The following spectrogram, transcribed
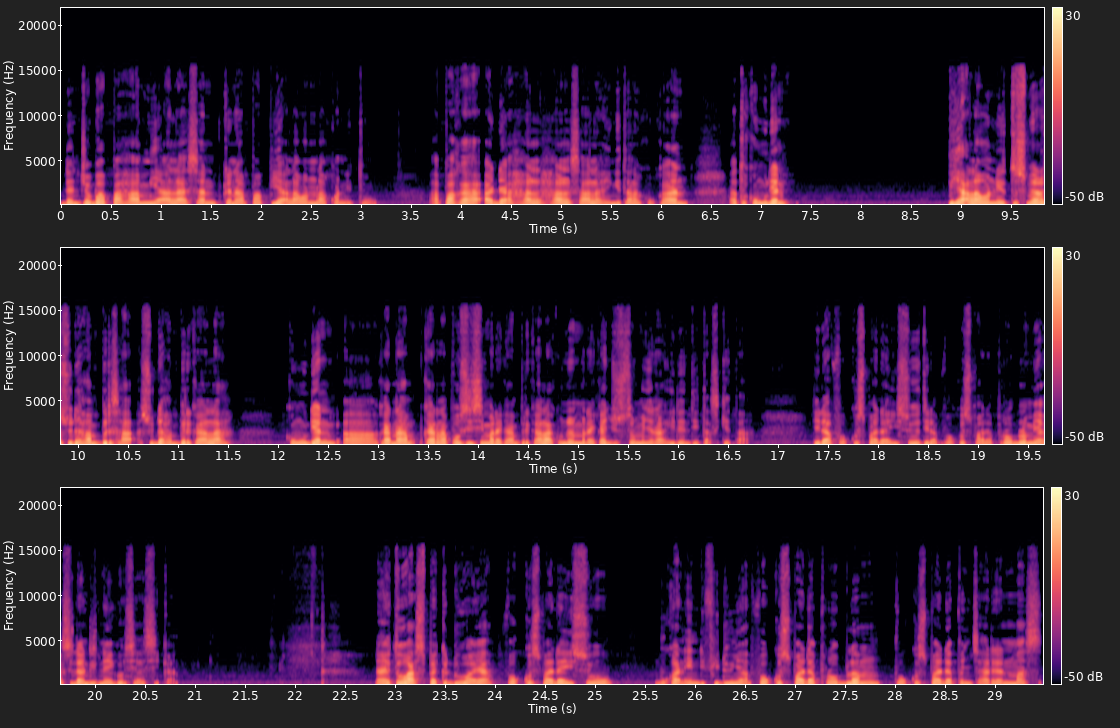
dan coba pahami alasan kenapa pihak lawan melakukan itu. Apakah ada hal-hal salah yang kita lakukan atau kemudian pihak lawan itu sebenarnya sudah hampir sudah hampir kalah kemudian uh, karena karena posisi mereka hampir kalah kemudian mereka justru menyerang identitas kita tidak fokus pada isu tidak fokus pada problem yang sedang dinegosiasikan nah itu aspek kedua ya fokus pada isu bukan individunya fokus pada problem fokus pada pencarian mas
